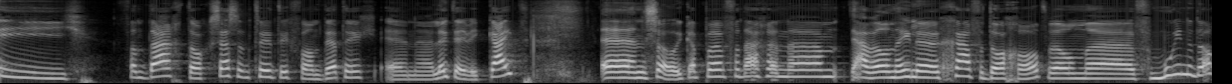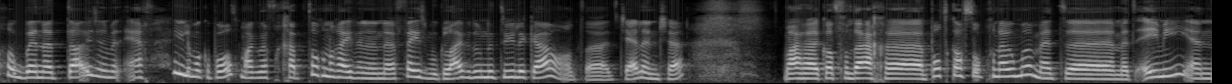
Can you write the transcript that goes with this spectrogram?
Hey, vandaag toch 26 van 30 en uh, leuk dat je weer kijkt. En zo, ik heb uh, vandaag een, uh, ja, wel een hele gave dag gehad. Wel een uh, vermoeiende dag. Ik ben thuis en ben echt helemaal kapot. Maar ik dacht, ik ga toch nog even een Facebook live doen natuurlijk. Hè, want challenge hè. Maar uh, ik had vandaag uh, een podcast opgenomen met, uh, met Amy. En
